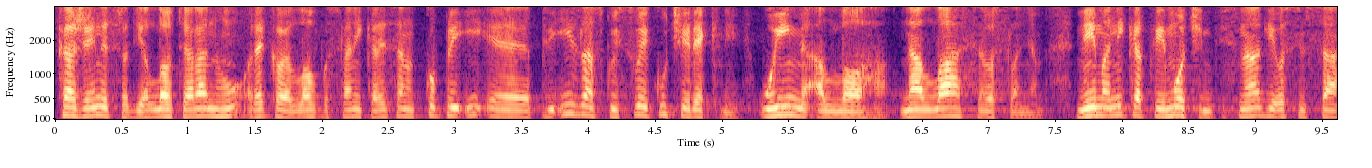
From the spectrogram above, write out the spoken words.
Kaže Enes radijallahu ta'ala anhu, rekao je Allahu poslanik ali sam ko pri, e, pri izlasku iz svoje kuće rekni u ime Allaha, na Allaha se oslanjam. Nema nikakve moći niti snage osim sa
